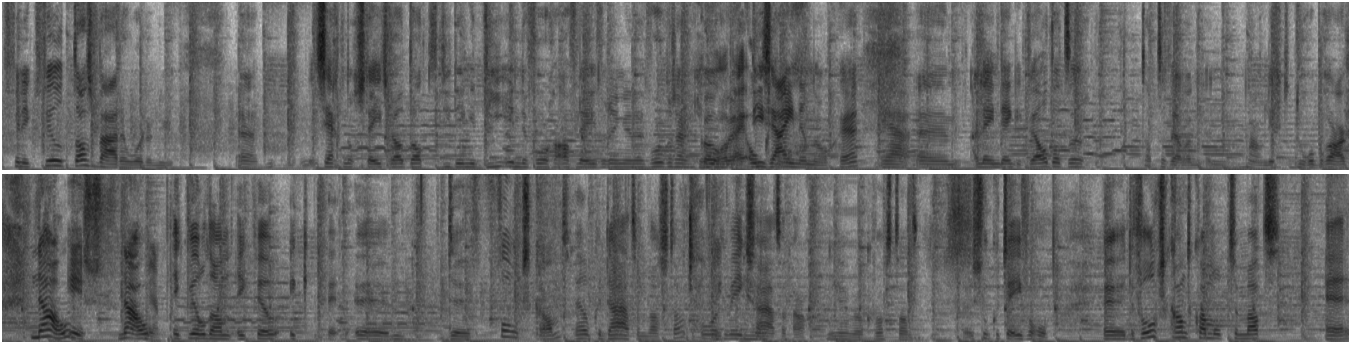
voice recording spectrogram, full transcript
vind ik veel tastbaarder worden nu. Eh zegt nog steeds wel dat die dingen die in de vorige afleveringen naar voren zijn gekomen, die zijn nog. er nog. Hè? Ja. Ehm, alleen denk ik wel dat er, dat er wel een, een nou, lichte doorbraak Nou, is. Nou, Ja. ik wil dan, ik wil, ik, eh, ehm, de Volkskrant, welke datum was dat? Vorige week zaterdag. Ja, welke was dat? Eh, zoek het even op. De Volkskrant kwam op de mat en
